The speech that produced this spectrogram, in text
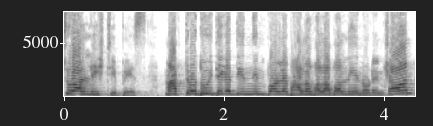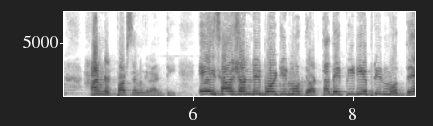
চুয়াল্লিশটি পেজ। মাত্র দুই থেকে তিন দিন পড়লে ভালো ফলাফল নিয়ে no tension hundred percent guarantee. এই সাজেশনটির বইটির মধ্যে, অর্থাৎ এই পিডিএফটির মধ্যে,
